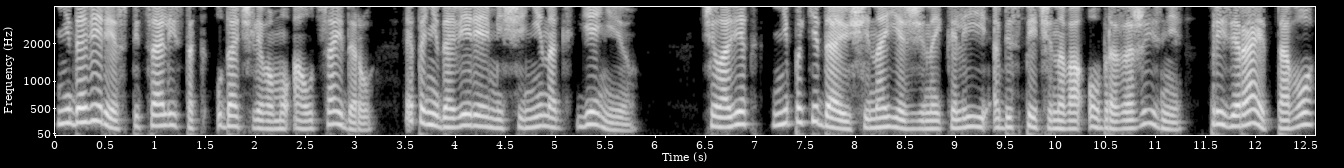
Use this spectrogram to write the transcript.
Недоверие специалиста к удачливому аутсайдеру – это недоверие мещанина к гению. Человек, не покидающий наезженной колеи обеспеченного образа жизни, презирает того,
